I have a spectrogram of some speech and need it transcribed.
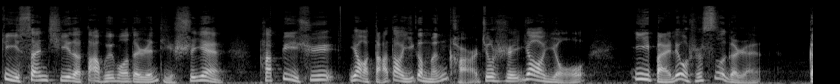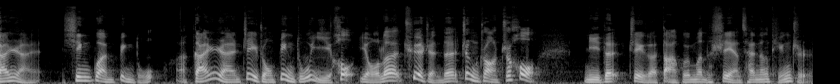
第三期的大规模的人体试验，它必须要达到一个门槛儿，就是要有一百六十四个人感染新冠病毒啊，感染这种病毒以后有了确诊的症状之后，你的这个大规模的试验才能停止。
